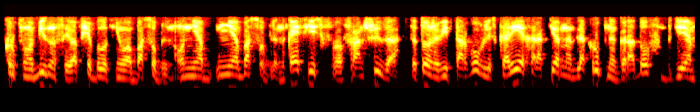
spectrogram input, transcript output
крупного бизнеса и вообще был от него обособлен. Он не, об- не обособлен. Наконец, есть франшиза. Это тоже вид торговли, скорее характерная для крупных городов, где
